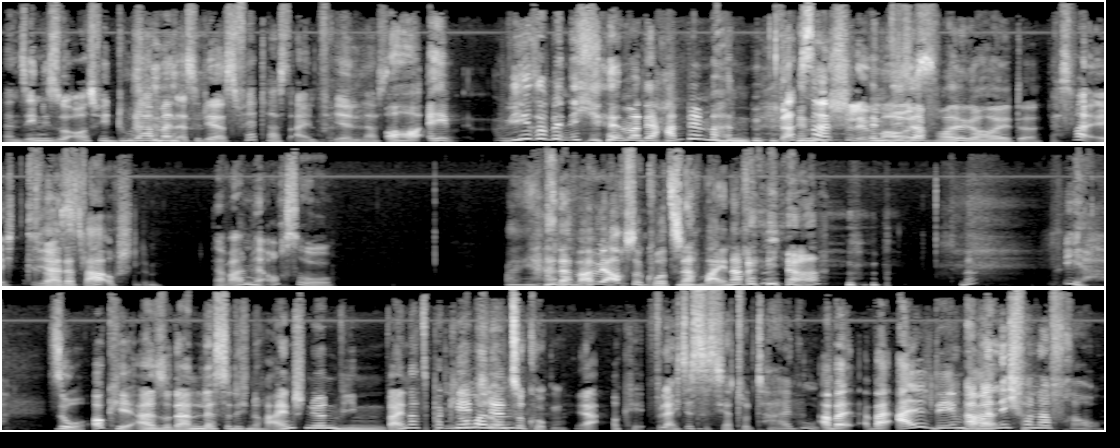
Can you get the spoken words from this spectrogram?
Dann sehen die so aus wie du damals, als du dir das Fett hast einfrieren lassen. Oh, ey, wieso bin ich hier immer der Hampelmann? Das in, sah schlimm in dieser aus. Folge heute. Das war echt krass. Ja, das war auch schlimm. da waren wir auch so. Ja, da waren wir auch so kurz nach Weihnachten. Ja. Ne? Ja. So, okay, also dann lässt du dich noch einschnüren wie ein Weihnachtspaketchen. Nur mal um zu gucken. Ja, okay. Vielleicht ist es ja total gut. Aber bei all dem war Aber nicht von einer Frau.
